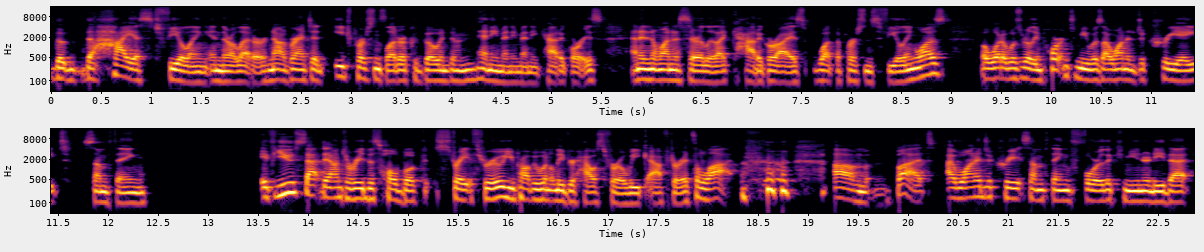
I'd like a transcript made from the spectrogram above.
the the highest feeling in their letter. Now, granted, each person's letter could go into many, many, many categories, and I didn't want to necessarily like categorize what the person's feeling was. But what it was really important to me was I wanted to create something. If you sat down to read this whole book straight through, you probably wouldn't leave your house for a week after. It's a lot. um, mm-hmm. But I wanted to create something for the community that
